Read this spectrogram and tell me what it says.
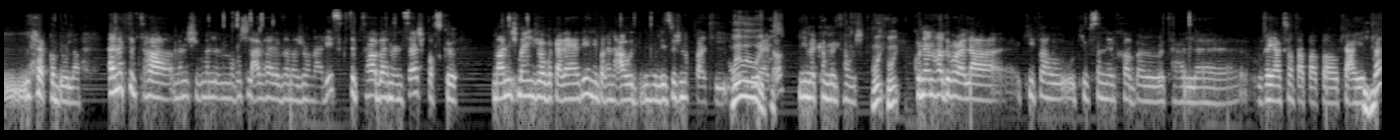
الحقد ولا أنا كتبتها مانيش ما بغيتش نلعبها زعما journaliste. كتبتها باه ما ننساش parce que مانيش ما نجاوبك على هذه. راني باغي نعاود لي زوج نقاط oui oui oui اللي ما كملتهمش. oui oui. كنا نهضروا على كيفاه كيف وصلني الخبر تاع ال réaction تاع بابا وكي عيطت. له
